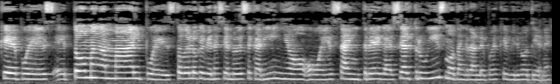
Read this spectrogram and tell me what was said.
que pues eh, toman a mal pues todo lo que viene siendo ese cariño o esa entrega, ese altruismo tan grande pues que Virgo tiene.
